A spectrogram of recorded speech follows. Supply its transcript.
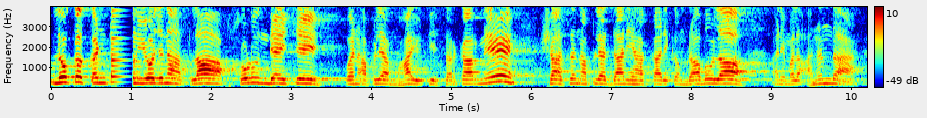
लोक कंटाळून योजना लाभ सोडून द्यायचे. पण आपल्या महायुती सरकारने शासन आपल्या दारी हा कार्यक्रम राबवला. आणि मला आनंद आहे.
